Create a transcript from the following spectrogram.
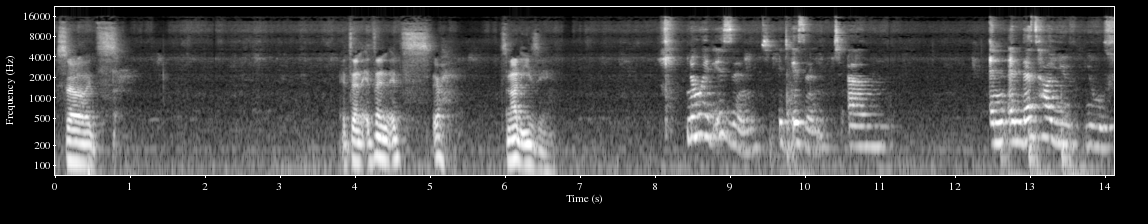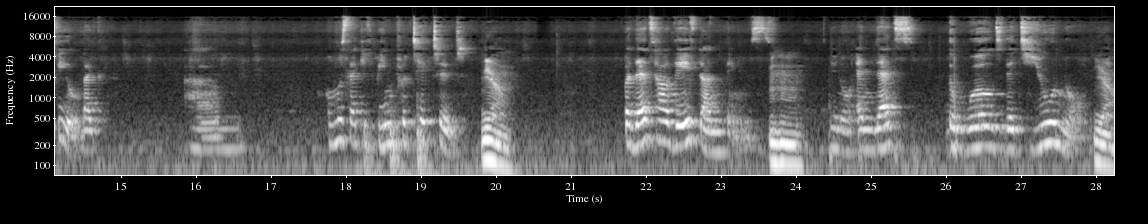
so it's it's an it's an it's ugh, it's not easy No, it isn't. It isn't. Um, and and that's how you you will feel like um, almost like you've been protected. yeah But that's how they've done things, mm-hmm you know, and that's the world that you know. yeah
